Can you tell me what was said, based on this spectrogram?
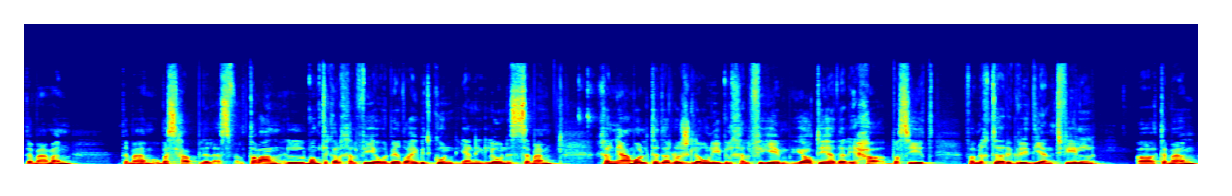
تماما. تمام؟ وبسحب للأسفل. طبعا المنطقة الخلفية والبيضاء هي بتكون يعني لون السماء. خلني أعمل تدرج لوني بالخلفية يعطي هذا الإيحاء بسيط فبنختار gradient fill آه تمام.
